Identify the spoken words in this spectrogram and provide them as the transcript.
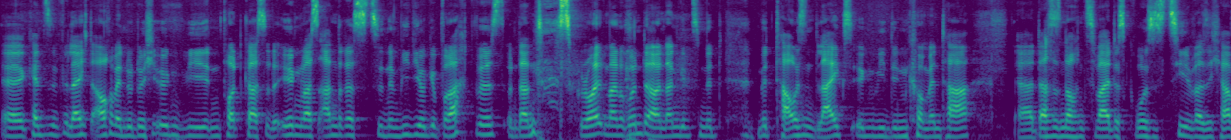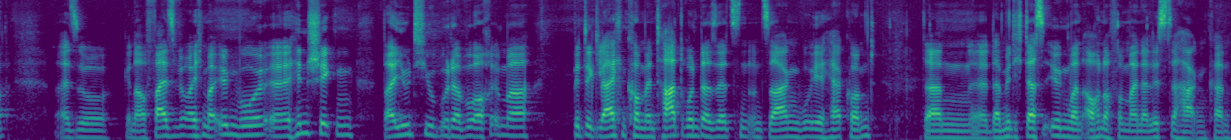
Äh, kennst du vielleicht auch, wenn du durch irgendwie einen Podcast oder irgendwas anderes zu einem Video gebracht wirst und dann scrollt man runter und dann gibt es mit, mit 1000 Likes irgendwie den Kommentar. Äh, das ist noch ein zweites großes Ziel, was ich habe. Also genau, falls wir euch mal irgendwo äh, hinschicken, bei YouTube oder wo auch immer, bitte gleich einen Kommentar drunter setzen und sagen, wo ihr herkommt, dann, äh, damit ich das irgendwann auch noch von meiner Liste haken kann.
